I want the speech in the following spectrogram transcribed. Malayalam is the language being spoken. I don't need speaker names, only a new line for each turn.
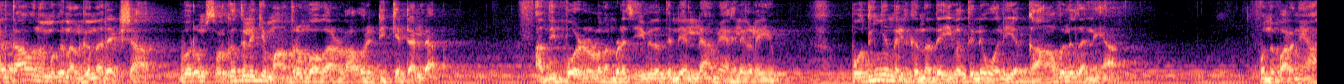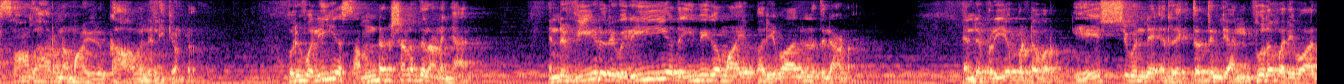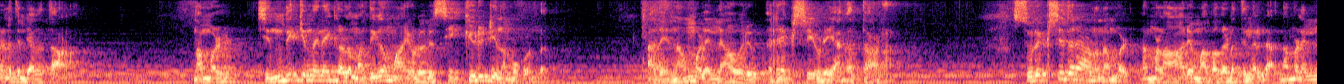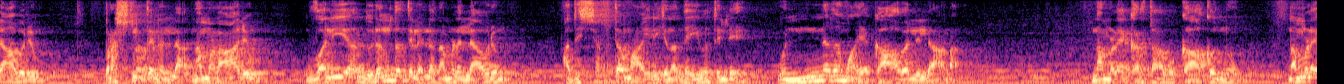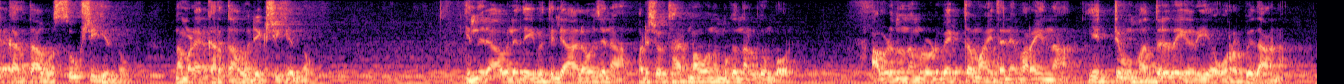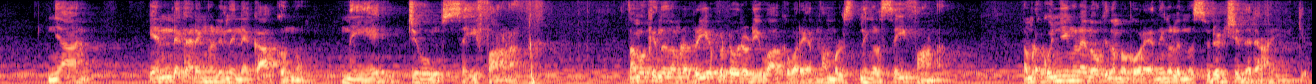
കർത്താവ് നമുക്ക് നൽകുന്ന രക്ഷ വെറും സ്വർഗത്തിലേക്ക് മാത്രം പോകാനുള്ള ഒരു ടിക്കറ്റ് അല്ല അതിപ്പോഴുള്ള നമ്മുടെ ജീവിതത്തിന്റെ എല്ലാ മേഖലകളെയും പൊതിഞ്ഞു നിൽക്കുന്ന ദൈവത്തിന്റെ വലിയ കാവൽ തന്നെയാണ്. ഒന്ന് പറഞ്ഞ അസാധാരണമായൊരു കാവൽ എനിക്കുണ്ട്. ഒരു വലിയ സംരക്ഷണത്തിലാണ് ഞാൻ. എന്റെ വീടൊരു വലിയ ദൈവികമായ പരിപാലനത്തിലാണ്. എന്റെ പ്രിയപ്പെട്ടവർ യേശുവിന്റെ രക്തത്തിന്റെ അത്ഭുത പരിപാലനത്തിന്റെ അകത്താണ്. നമ്മൾ ചിന്തിക്കുന്നതിനേക്കാളും അധികമായുള്ള ഒരു സെക്യൂരിറ്റി നമുക്കുണ്ട്. അതെ നമ്മളെല്ലാവരും രക്ഷയുടെ അകത്താണ്. സുരക്ഷിതരാണ് നമ്മൾ. നമ്മൾ ആരും അപകടത്തിലല്ല. നമ്മളെല്ലാവരും പ്രശ്നത്തിലല്ല. നമ്മളാരും വലിയ ദുരന്തത്തിലല്ല. നമ്മളെല്ലാവരും അതിശക്തമായിരിക്കുന്ന ദൈവത്തിന്റെ ഉന്നതമായ കാവലിലാണ്. നമ്മളെ കർത്താവ് കാക്കുന്നു. നമ്മളെ കർത്താവ് സൂക്ഷിക്കുന്നു. നമ്മളെ കർത്താവ് രക്ഷിക്കുന്നു. ഇന്ന് രാവിലെ ദൈവത്തിന്റെ ആലോചന പരിശുദ്ധാത്മാവ് നമുക്ക് നൽകുമ്പോൾ അവിടുന്ന് നമ്മളോട് വ്യക്തമായി തന്നെ പറയുന്ന ഏറ്റവും ഭദ്രതയേറിയ ഉറപ്പിതാണ് ഞാൻ എന്റെ കരങ്ങളിൽ നിന്നെ കാക്കുന്നു. നീ ഏറ്റവും സേഫാണ്. നമുക്കിന്ന് നമ്മുടെ പ്രിയപ്പെട്ടവരോട് ഈ വാക്ക് പറയാം. നമ്മൾ നിങ്ങൾ സേഫാണ്. നമ്മുടെ കുഞ്ഞുങ്ങളെ നോക്കി നമുക്ക് പറയാം. നിങ്ങൾ ഇന്ന് സുരക്ഷിതരായിരിക്കും.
